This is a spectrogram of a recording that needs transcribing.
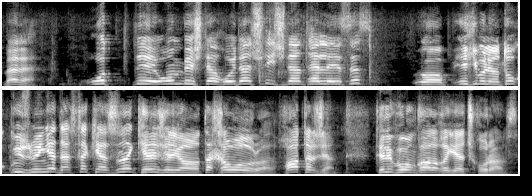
Mana. 30 15 ta qo'ydan shuni ichidan tanlaysiz. Hop, 2 million 900 mingga dastlabkasini kelishilgan holatda qilib olaveradi. Xotirjam. Telefon qaloqiga chiqaveramiz.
